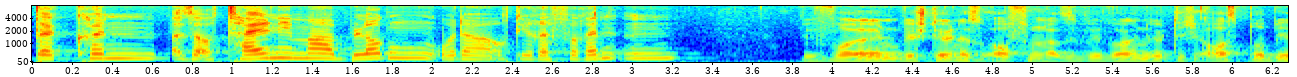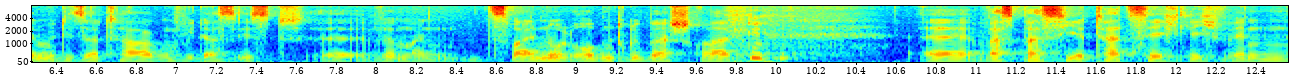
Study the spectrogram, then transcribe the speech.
Da können also auch Teilnehmer bloggen oder auch die Referenten. Wir wollen, wir stellen es offen. Also wir wollen wirklich ausprobieren mit dieser Tagung, wie das ist, äh, wenn man 2.0 oben drüber schreibt. Äh, was passiert tatsächlich, wenn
